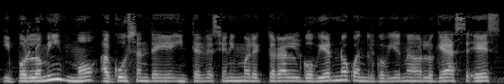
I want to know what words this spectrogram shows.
Y por lo mismo acusan de intervencionismo electoral al gobierno cuando el gobierno lo que hace es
